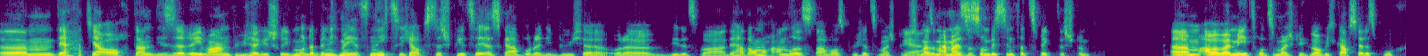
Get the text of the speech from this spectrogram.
ähm, der hat ja auch dann diese Revan-Bücher geschrieben und da bin ich mir jetzt nicht sicher, ob es das Spiel zuerst gab oder die Bücher oder wie das war. Der hat auch noch andere Star Wars-Bücher zum Beispiel. Ja. Also manchmal ist es so ein bisschen verzwickt, das stimmt. Ähm, aber bei Metro zum Beispiel, glaube ich, gab es ja das Buch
